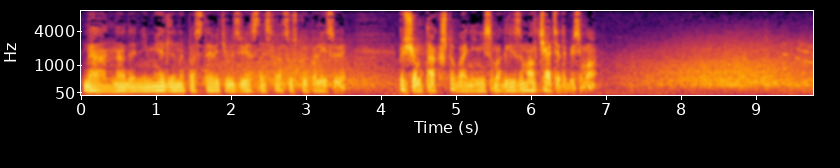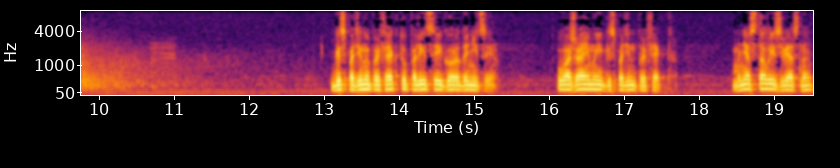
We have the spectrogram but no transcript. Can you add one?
Да, надо немедленно поставить в известность французскую полицию. Причем так, чтобы они не смогли замолчать это письмо. Господину префекту полиции города Ниццы. Уважаемый господин префект, мне стало известно,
